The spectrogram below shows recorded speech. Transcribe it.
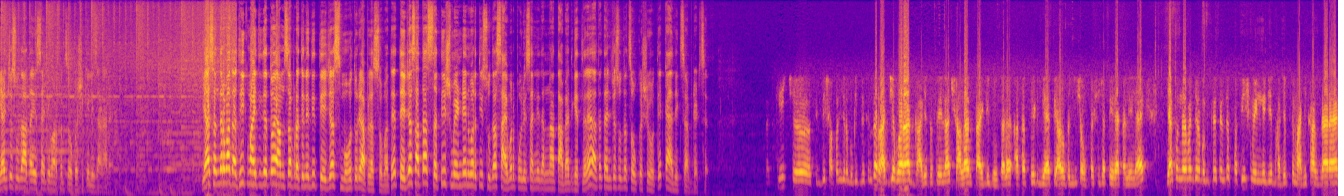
यांची सुद्धा आता एसआयटी मार्फत चौकशी केली जाणार आहे. या संदर्भात अधिक माहिती देतोय आमचा प्रतिनिधी तेजस मोहतुरे आपल्यासोबत आहे. तेजस आता सतीश मेंढेंवरती सुद्धा सायबर पोलिसांनी त्यांना ताब्यात घेतलेलं आहे. आता त्यांची सुद्धा चौकशी होते. काय अधिकचे अपडेट्स आहेत? नक्कीच सिद्धेश आपण जर बघितलं असेल तर राज्यभरात गाजत असलेला शालार आयडी घोटाळा आता थेट व्हीआयपी आरोपांची चौकशीच्या फेऱ्यात आलेल्या आहे. या संदर्भात जर बघितलं असेल तर सतीश मेंढे जे भाजपचे माजी खासदार आहेत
